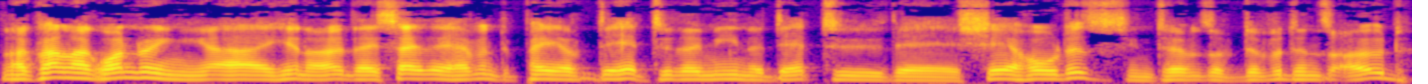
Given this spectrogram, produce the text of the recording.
And I'm kind of like wondering, uh, you know, they say they're having to pay a debt. Do they mean a debt to their shareholders in terms of dividends owed?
